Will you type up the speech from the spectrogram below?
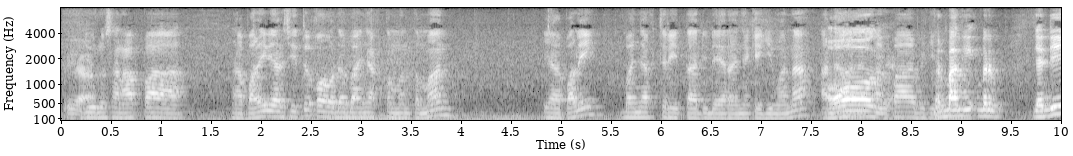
Iya. jurusan apa. Nah paling dari situ kalau udah banyak teman-teman, ya paling banyak cerita di daerahnya kayak gimana, ada oh, ada iya. apa begitu. Berbagi ber- jadi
